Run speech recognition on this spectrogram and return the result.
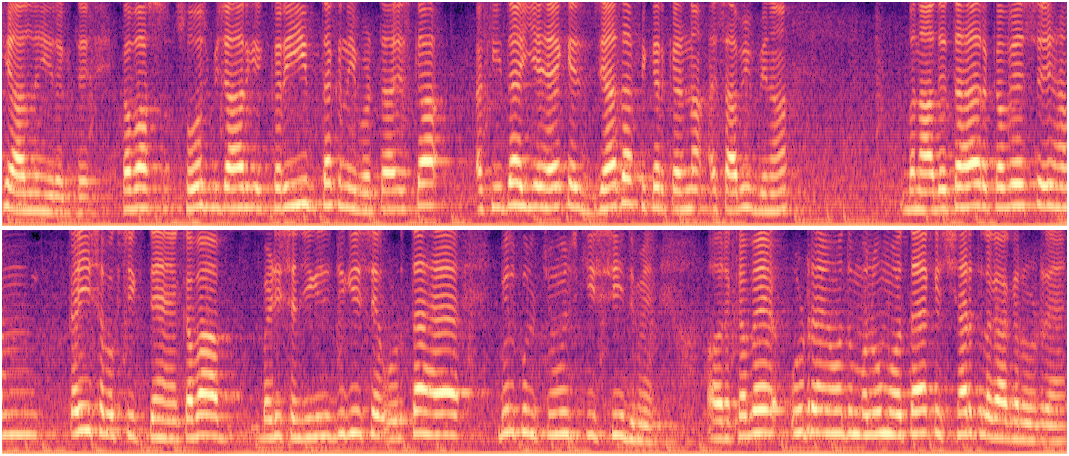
خیال نہیں رکھتے کوا سوچ بچار کے قریب تک نہیں بڑھتا۔ اس کا عقیدہ یہ ہے کہ زیادہ فکر کرنا اعصابی بنا بنا دیتا ہے اور کوے سے ہم کئی سبق سیکھتے ہیں۔ کوا بڑی سنجیدگی سے اڑتا ہے بالکل چونچ کی سیدھ میں اور کوے اڑ رہے ہوں تو معلوم ہوتا ہے کہ شرط لگا کر اڑ رہے ہیں۔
